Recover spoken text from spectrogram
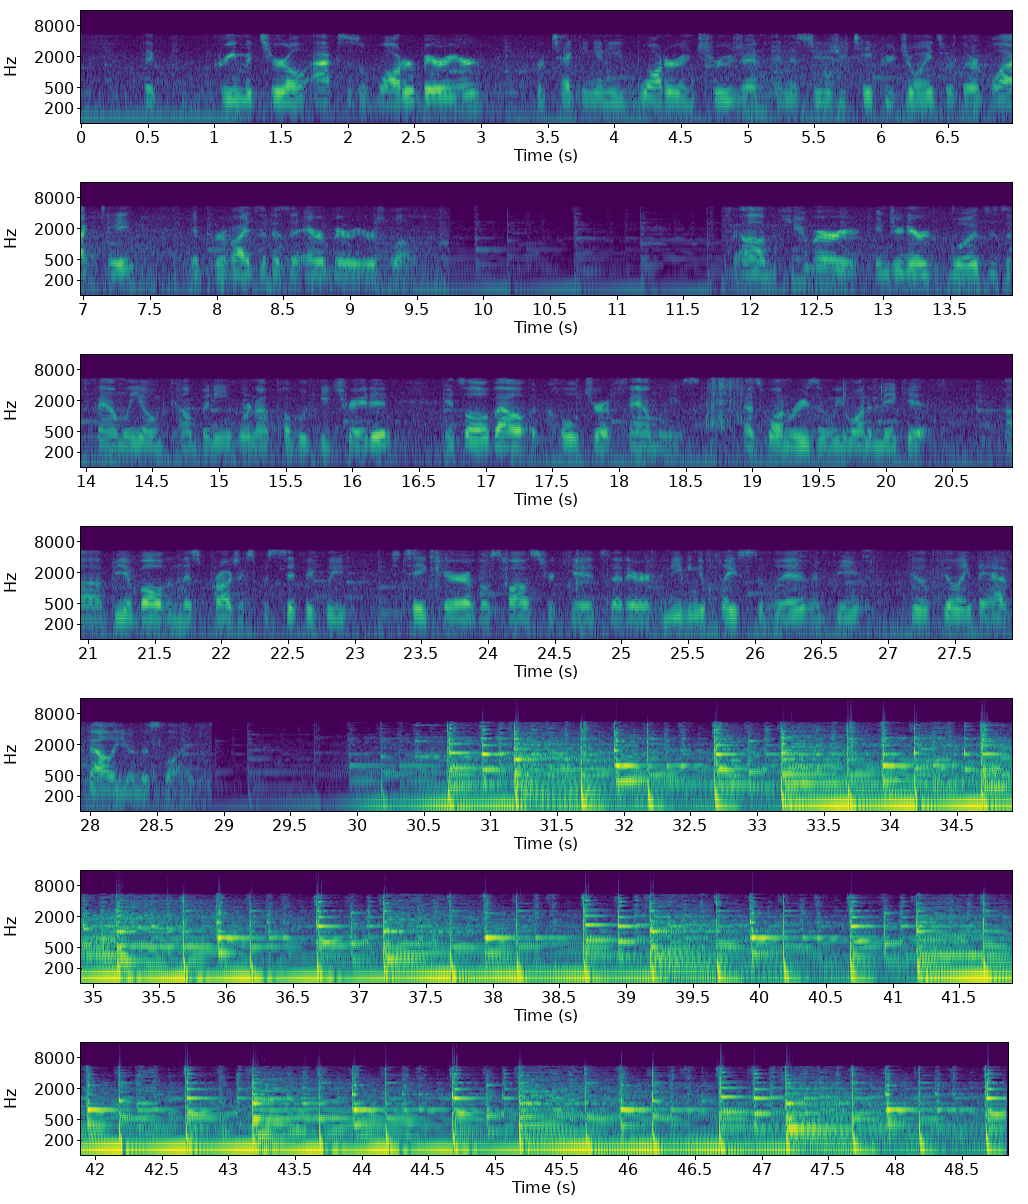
the green material acts as a water barrier, protecting any water intrusion. And as soon as you tape your joints with our black tape, it provides it as an air barrier as well. Um, Huber Engineered Woods is a family-owned company. We're not publicly traded. It's all about a culture of families. That's one reason we want to make it uh, be involved in this project specifically to take care of those foster kids that are needing a place to live and be, feel, feel like they have value in this life.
